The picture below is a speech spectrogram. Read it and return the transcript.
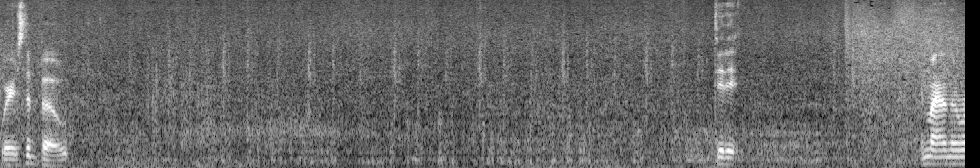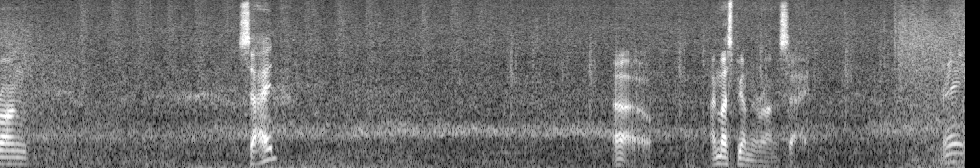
Where's the boat? Did it... Am I on the wrong side? Uh oh I must be on the wrong side. Right?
